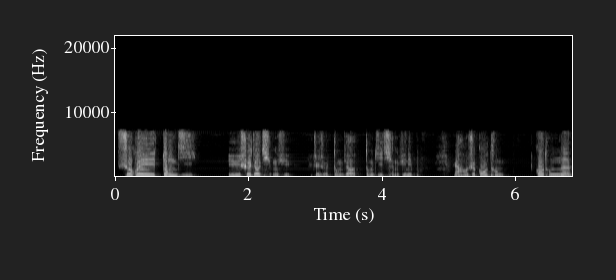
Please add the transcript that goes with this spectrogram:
社会动机与社交情绪，这是动交动机情绪那部分。然后是沟通，沟通呢。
